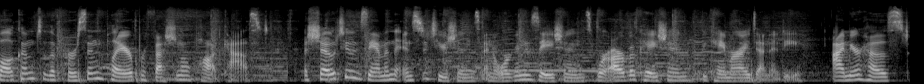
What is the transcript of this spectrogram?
Welcome to the Person Player Professional Podcast, a show to examine the institutions and organizations where our vocation became our identity. I'm your host,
